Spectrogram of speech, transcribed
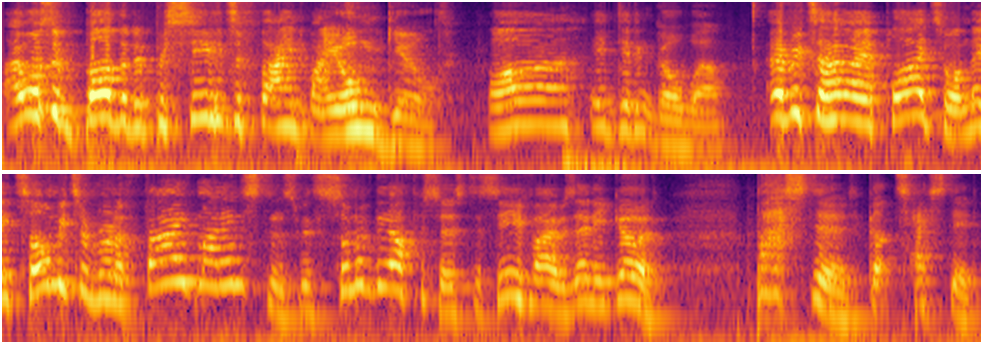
I wasn't bothered and proceeded to find my own guild. Ah, it didn't go well. Every time I applied to one, they told me to run a five-man instance with some of the officers to see if I was any good. Bastard! Got tested.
